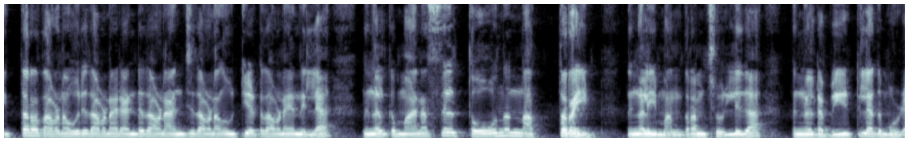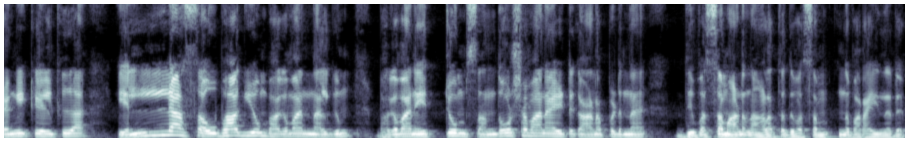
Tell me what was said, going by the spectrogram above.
ഇത്ര തവണ ഒരു തവണ രണ്ട് തവണ അഞ്ച് തവണ നൂറ്റിയെട്ട് തവണ എന്നില്ല. നിങ്ങൾക്ക് മനസ്സിൽ തോന്നുന്ന അത്രയും നിങ്ങൾ ഈ മന്ത്രം ചൊല്ലുക നിങ്ങളുടെ വീട്ടിൽ അത് മുഴങ്ങി കേൾക്കുക. എല്ലാ സൗഭാഗ്യവും ഭഗവാൻ നൽകും. ഭഗവാൻ ഏറ്റവും സന്തോഷവാനായിട്ട് കാണപ്പെടുന്ന ദിവസമാണ് നാളത്തെ ദിവസം എന്ന് പറയുന്നത്.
